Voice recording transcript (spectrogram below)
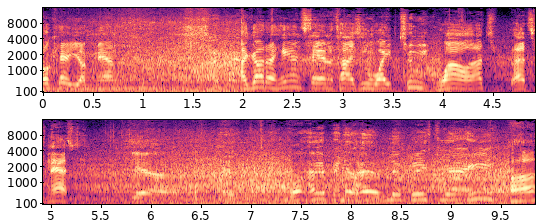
Okay, young man. I got a hand sanitizing wipe too. Wow, that's that's nasty. Yeah. What happened, I had a little blister right here. Uh huh.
